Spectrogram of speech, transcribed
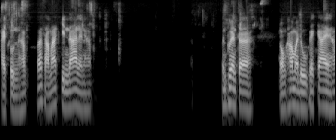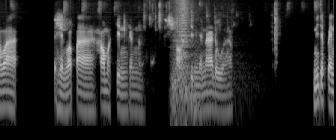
ไข่ตุนนะครับ ก็สามารถกินได้เลยนะครับ เพื่อนๆจะลองเข้ามาดูใกล้ๆนะครับ ว่า จะเห็นว่าปลาเข้ามากินกันต่อกินกันน่าดูนะครับ นี่จะเป็น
